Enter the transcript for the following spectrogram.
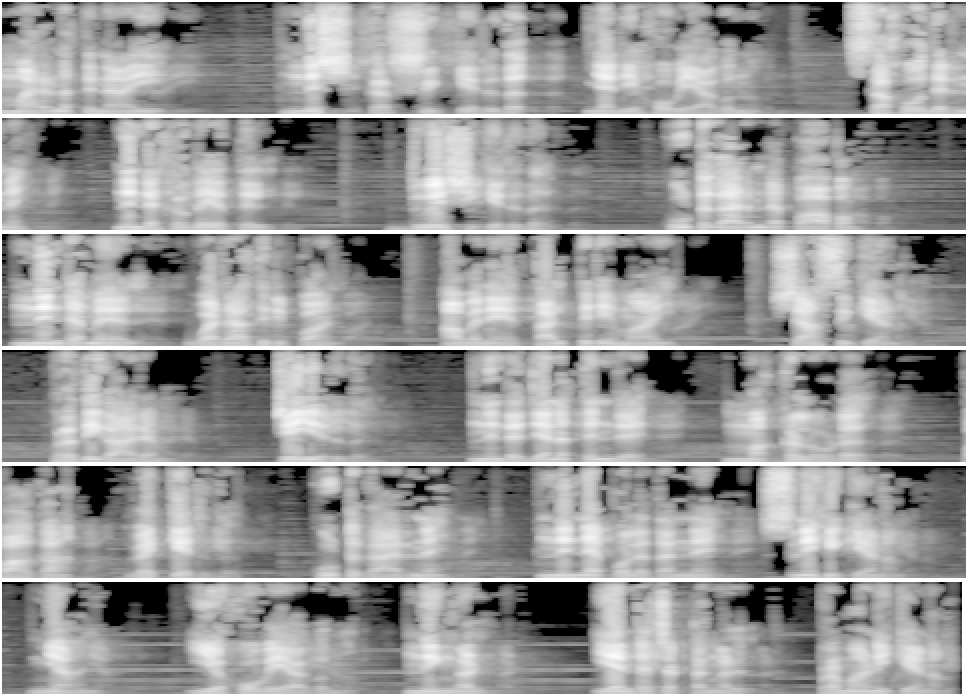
മരണത്തിനായി നിഷ്കർഷിക്കരുത്. ഞാൻ യഹോവയാകുന്നു. സഹോദരനെ നിന്റെ ഹൃദയത്തിൽ ദ്വേഷിക്കരുത്. കൂട്ടുകാരന്റെ പാപം നിന്റെ മേൽ വരാതിരിപ്പാൻ അവനെ താൽപ്പര്യമായി ശാസിക്കണം. പ്രതികാരം ചെയ്യരുത്. നിന്റെ ജനത്തിന്റെ മക്കളോട് പക വയ്ക്കരുത് കൂട്ടുകാരനെ നിന്നെപ്പോലെ തന്നെ സ്നേഹിക്കണം. ഞാൻ യഹോവയാകുന്നു. നിങ്ങൾ എന്റെ ചട്ടങ്ങൾ പ്രമാണിക്കണം.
